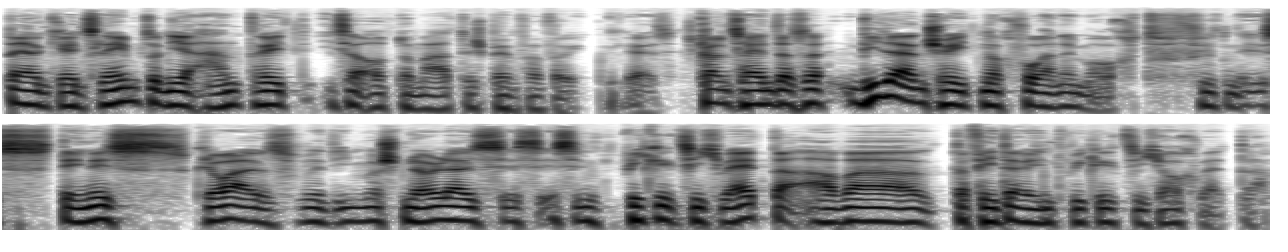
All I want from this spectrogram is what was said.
bei einem Grand Slam Turnier antritt, ist er automatisch beim Favoritengleis. Es kann sein, dass er wieder einen Schritt nach vorne macht. Für den Tennis ist klar, es wird immer schneller, es, es, es, entwickelt sich weiter, aber der Federer entwickelt sich auch weiter.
